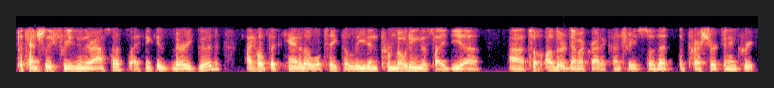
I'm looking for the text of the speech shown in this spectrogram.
potentially freezing their assets, I think, is very good. I hope that Canada will take the lead in promoting this idea uh, to other democratic countries so that the pressure can increase.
